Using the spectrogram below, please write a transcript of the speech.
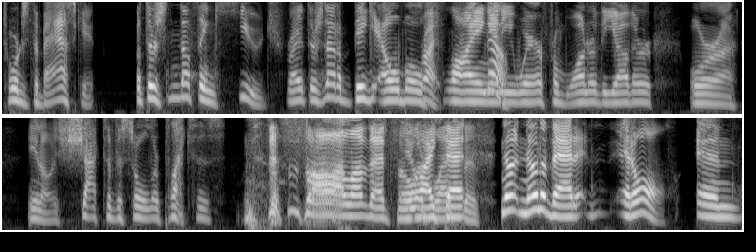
towards the basket. But there's nothing huge, right? There's not a big elbow Right. flying No. anywhere from one or the other, or a you know a shot to the solar plexus. this is all. I love that You solar like plexus. that? No, none of that at, at all. And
